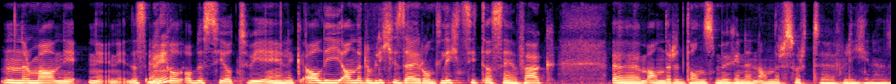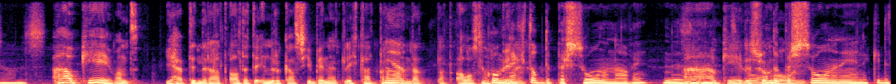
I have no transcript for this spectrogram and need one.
Normaal, nee. nee, nee. Dat is Nee? enkel op de CO2 eigenlijk. Al die andere vliegjes die je rond licht ziet, dat zijn vaak ehm, andere dansmuggen en andere soorten vliegen en zo. Dus Ah, oké. Want je hebt inderdaad altijd de indruk als je binnen het licht laat branden Ja. dat, dat alles het naar komt binnen... echt op de personen af. Hè. Dus, Ah, eh, oké, het is dus gewoon de personen eigenlijk, de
